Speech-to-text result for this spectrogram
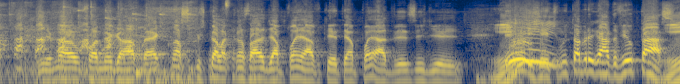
E, mas o Flamengo tá com as costelas cansadas de apanhar, porque ele tem apanhado esses dias aí. Ei, gente, muito obrigado, viu, Tassi?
